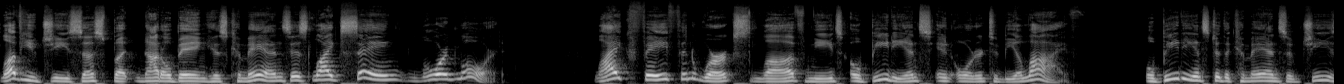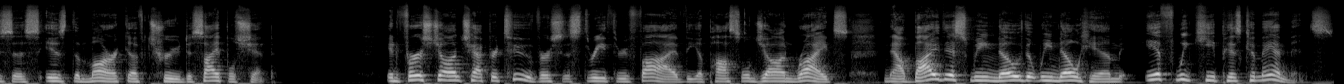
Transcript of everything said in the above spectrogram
love you, Jesus, but not obeying his commands is like saying, Lord, Lord. Like faith and works, love needs obedience in order to be alive. Obedience to the commands of Jesus is the mark of true discipleship. In 1 John chapter 2 verses 3 through 5, the apostle John writes, "Now by this we know that we know him if we keep his commandments.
